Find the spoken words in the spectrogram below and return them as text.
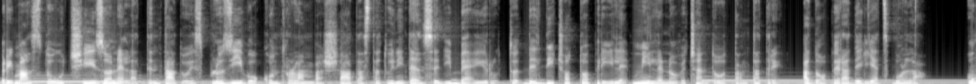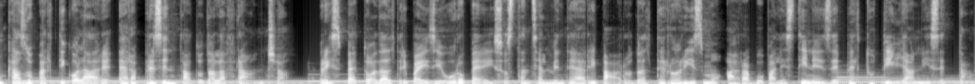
rimasto ucciso nell'attentato esplosivo contro l'ambasciata statunitense di Beirut del 18 aprile 1983 ad opera degli Hezbollah. Un caso particolare è rappresentato dalla Francia, rispetto ad altri paesi europei sostanzialmente a riparo dal terrorismo arabo-palestinese per tutti gli anni 70.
